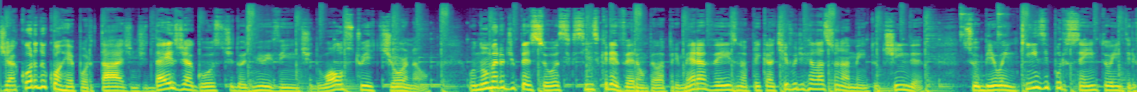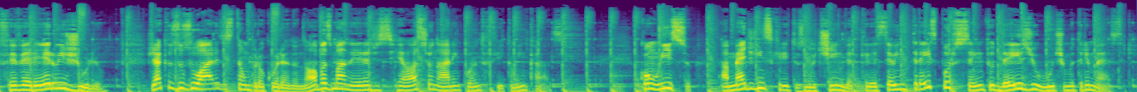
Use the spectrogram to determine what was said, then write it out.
De acordo com a reportagem de 10 de agosto de 2020 do Wall Street Journal, o número de pessoas que se inscreveram pela primeira vez no aplicativo de relacionamento Tinder subiu em 15% entre fevereiro e julho, já que os usuários estão procurando novas maneiras de se relacionar enquanto ficam em casa. Com isso, a média de inscritos no Tinder cresceu em 3% desde o último trimestre.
